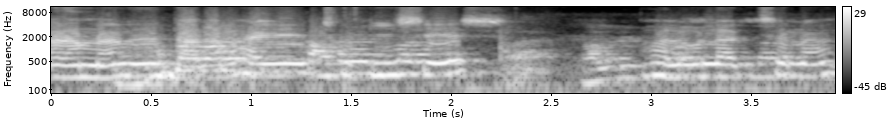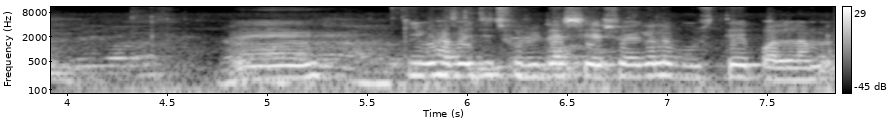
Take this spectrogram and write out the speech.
আর আমরা দাদা ভাইয়ের ছুটি শেষ ভালো লাগছে না। কীভাবে যে ছুটিটা শেষ হয়ে গেল বুঝতেই পারলাম না।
